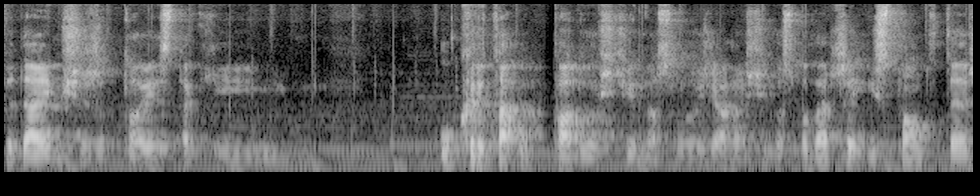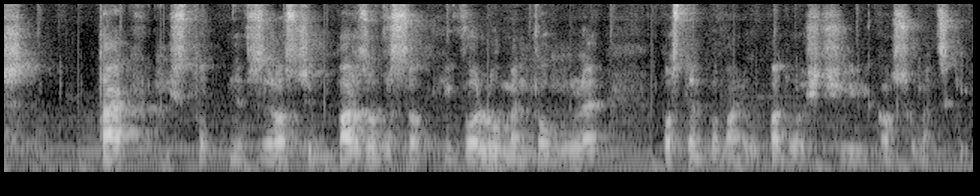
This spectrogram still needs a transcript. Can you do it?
wydaje mi się, że to jest taki ukryta upadłość jednoosobowej działalności gospodarczej i stąd też tak istotny wzrost, czy bardzo wysoki wolumen w ogóle postępowań upadłości konsumenckich.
